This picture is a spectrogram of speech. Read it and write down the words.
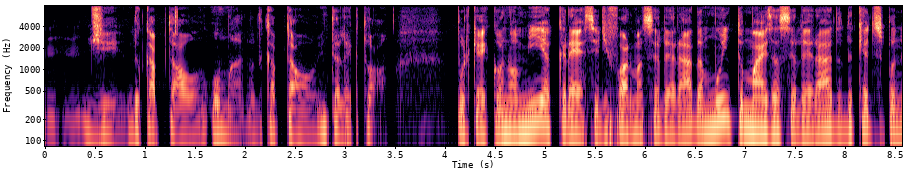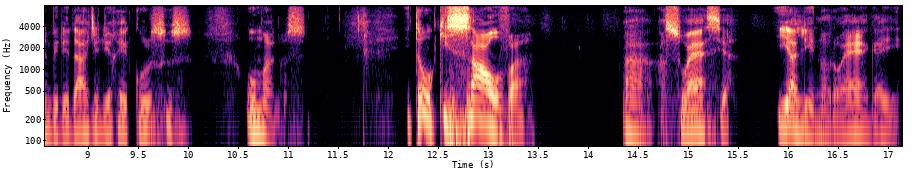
uhum. de, do capital humano, do capital intelectual. Porque a economia cresce de forma acelerada, muito mais acelerada do que a disponibilidade de recursos humanos. Então, o que salva a, a Suécia e ali Noruega e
